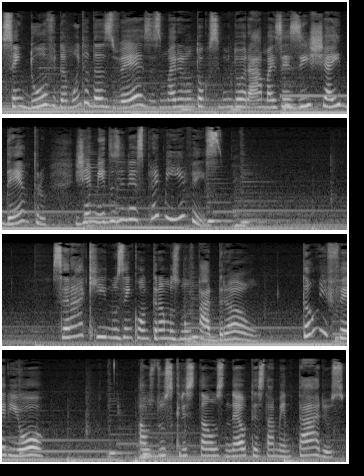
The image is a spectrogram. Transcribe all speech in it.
Sem dúvida, muitas das vezes, Maria, não estou conseguindo orar, mas existe aí dentro gemidos inexprimíveis. Será que nos encontramos num padrão tão inferior aos dos cristãos neotestamentários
